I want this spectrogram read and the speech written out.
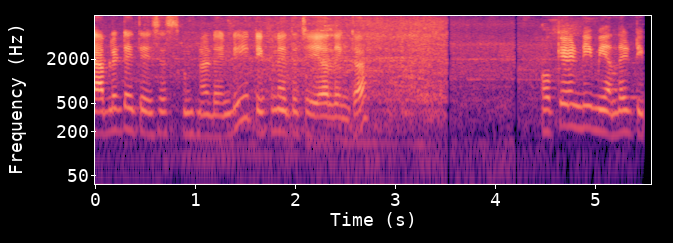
టాబ్లెట్ అయితే వేసేసుకుంటున్నాడండి. టిఫిన్ అయితే చేయాలి ఇంకా. ఓకే అండి మీ అందరి టిఫిన్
